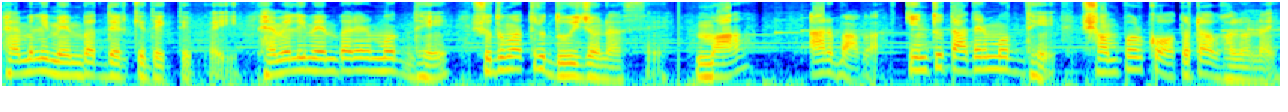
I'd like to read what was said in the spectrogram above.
ফ্যামিলি মেম্বারদেরকে দেখতে পাই। ফ্যামিলি মেম্বারের মধ্যে শুধুমাত্র দুইজন আছে, মা আর বাবা। কিন্তু তাদের মধ্যে সম্পর্ক অতটা ভালো নয়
